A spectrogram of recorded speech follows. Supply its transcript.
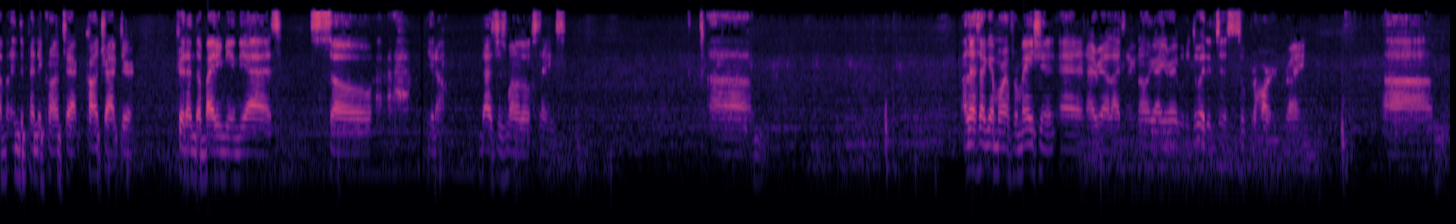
of an independent contract contractor could end up biting me in the ass. So, you know, that's just one of those things. Um, unless I get more information and I realize like, no, yeah, you're able to do it. It's just super hard, right? Um,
